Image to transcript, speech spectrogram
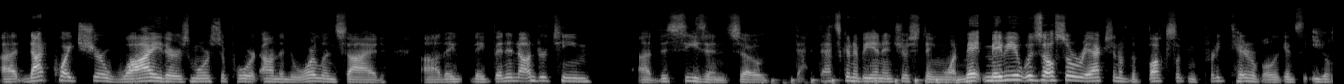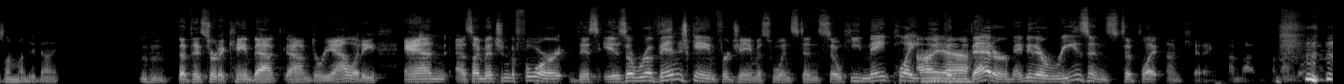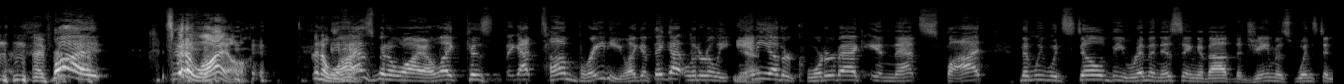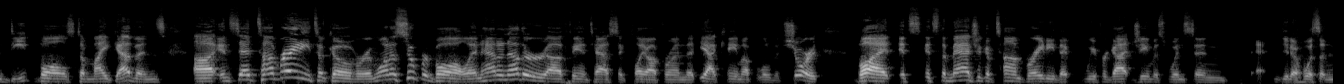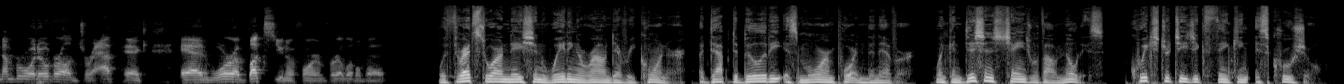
Uh, not quite sure why there's more support on the New Orleans side. Uh, they they've been an under team uh, this season, so that, that's going to be an interesting one. May, maybe it was also a reaction of the Bucks looking pretty terrible against the Eagles on Monday night. Mm-hmm. That they sort of came back down to reality. And as I mentioned before, this is a revenge game for Jameis Winston. So he may play oh, even yeah. better. Maybe there are reasons to play. I'm kidding. I'm not. I'm not but it's been a while. It's been a while. It has been a while. Like, because they got Tom Brady. Like, if they got literally yeah. any other quarterback in that spot, then we would still be reminiscing about the Jameis Winston deep balls to Mike Evans. Uh, instead, Tom Brady took over and won a Super Bowl and had another uh, fantastic playoff run that, yeah, came up a little bit short. But it's it's the magic of Tom Brady that we forgot Jameis Winston, eh, you know, was a number one overall draft pick and wore a Bucks uniform for a little bit. With threats to our nation waiting around every corner, adaptability is more important than ever. When conditions change without notice, quick strategic thinking is crucial.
